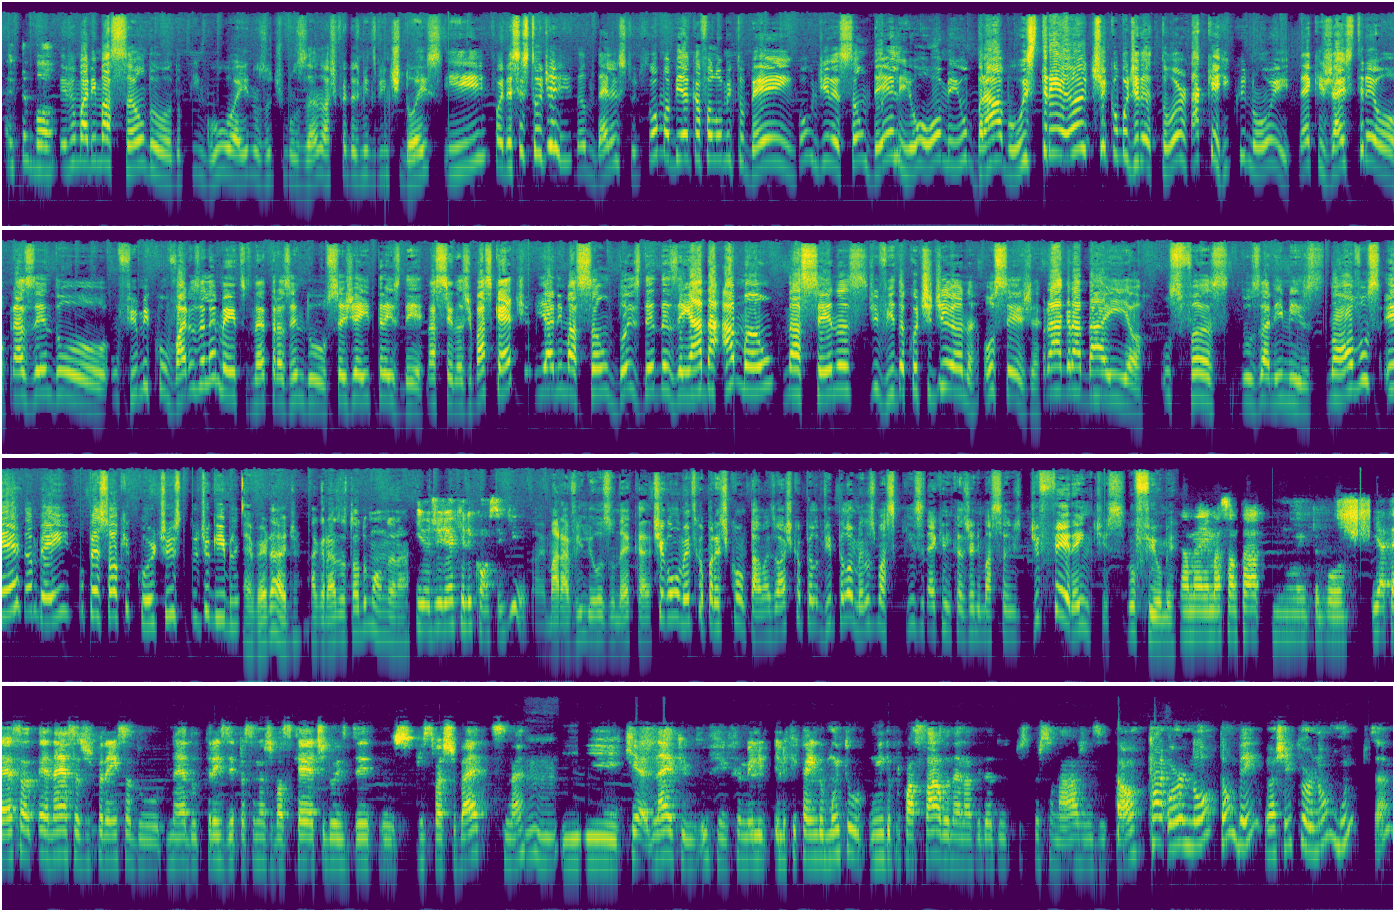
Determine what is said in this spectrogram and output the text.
Muito bom. Teve uma animação do, do Pingu aí nos últimos anos, acho que foi 2022, e foi desse estúdio aí, Dandelion Studios. Como a Bianca falou muito bem, com direção dele, o homem, o brabo, o estreante como diretor, Takehiko Inoue, né, que já estreou, trazendo um filme com vários elementos, né, trazendo CGI 3D nas cenas de basquete e animação 2D desenhada à mão nas cenas de vida cotidiana. Ou seja, pra agradar aí, ó, os fãs dos animes novos e também o pessoal que curte o estúdio Estúdio Ghibli. É verdade. Agrada todo mundo, né? E eu diria que ele conseguiu. Ah, É maravilhoso, né, cara? Chegou um momento que eu parei de contar, mas eu acho que eu vi pelo menos umas 15 técnicas de animação diferentes no filme. A minha animação tá muito boa. E até essa, é nessa diferença do, né, do 3D pra cenas de basquete, 2D pros, pros flashbacks, né? Uhum. E que é, né, que, enfim, o filme ele, ele fica indo muito, indo pro passado, né, na vida do- dos personagens e tal. Cara, ornou tão bem. Eu achei que ornou muito, sabe?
